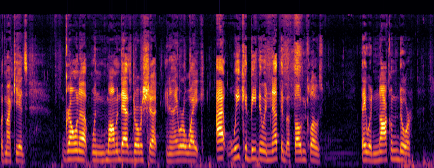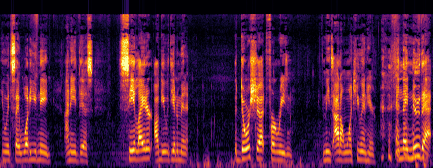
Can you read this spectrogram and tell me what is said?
with my kids. Growing up, when mom and dad's door was shut and they were awake, I, we could be doing nothing but folding clothes. They would knock on the door and would say, What do you need? I need this. See you later. I'll get with you in a minute. The door shut for a reason. It means I don't want you in here. And they knew that.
